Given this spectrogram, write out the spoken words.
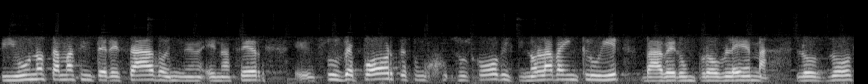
Si uno está más interesado en, en hacer eh, sus deportes, un- sus hobbies, y no la va a incluir, va a haber un problema. Los dos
